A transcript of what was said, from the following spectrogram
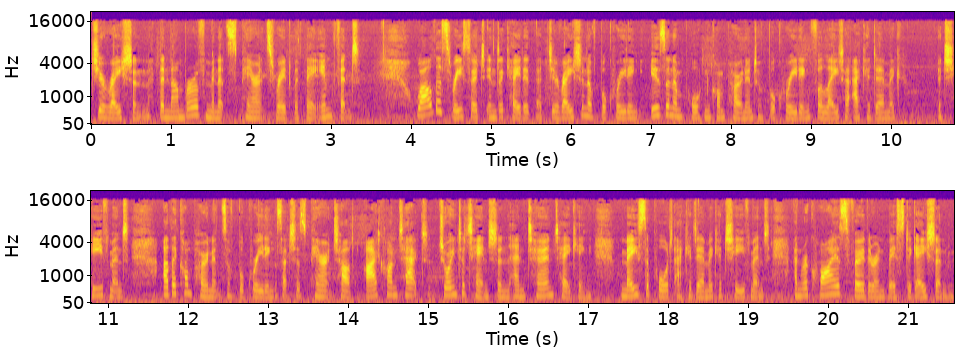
duration, the number of minutes parents read with their infant. While this research indicated that duration of book reading is an important component of book reading for later academic achievement, other components of book reading, such as parent child eye contact, joint attention, and turn taking, may support academic achievement and requires further investigation.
